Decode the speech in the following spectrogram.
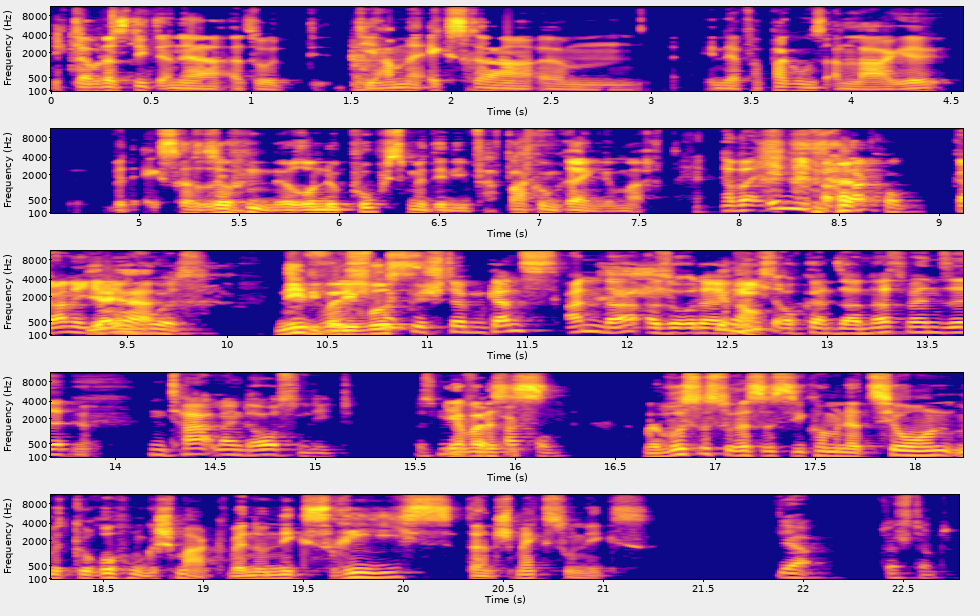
ich glaube, das liegt an der, also die, die haben eine extra, ähm, in der Verpackungsanlage wird extra so eine Runde Pups mit in die Verpackung reingemacht. Aber in die Verpackung, gar nicht ja, in die ja. Wurst. Nee, die, weil die Wurst bestimmt ganz anders, also oder genau. riecht auch ganz anders, wenn sie ja. einen Tag lang draußen liegt. Das ist nur ja, Verpackung. das ist, aber wusstest du, das ist die Kombination mit Geruch und Geschmack. Wenn du nichts riechst, dann schmeckst du nichts. Ja, das stimmt.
